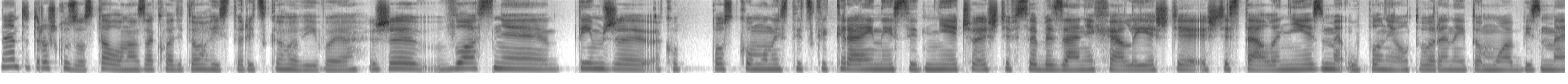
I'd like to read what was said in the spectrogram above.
Nám to trošku zostalo na základe toho historického vývoja, že vlastne tým, že ako postkomunistické krajiny si niečo ešte v sebe zanechali, ešte, ešte stále nie sme úplne otvorení tomu, aby sme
